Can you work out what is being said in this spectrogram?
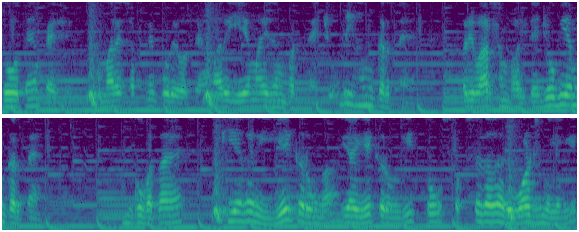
जो होते हैं पैसे, हमारे सपने पूरे होते हैं, हमारे ई हम भरते हैं, जो भी हम करते हैं, परिवार संभालते हैं, जो भी हम करते हैं हमको पता है कि अगर ये करूँगा या ये करूँगी तो सबसे ज़्यादा रिवॉर्ड्स मिलेंगे,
